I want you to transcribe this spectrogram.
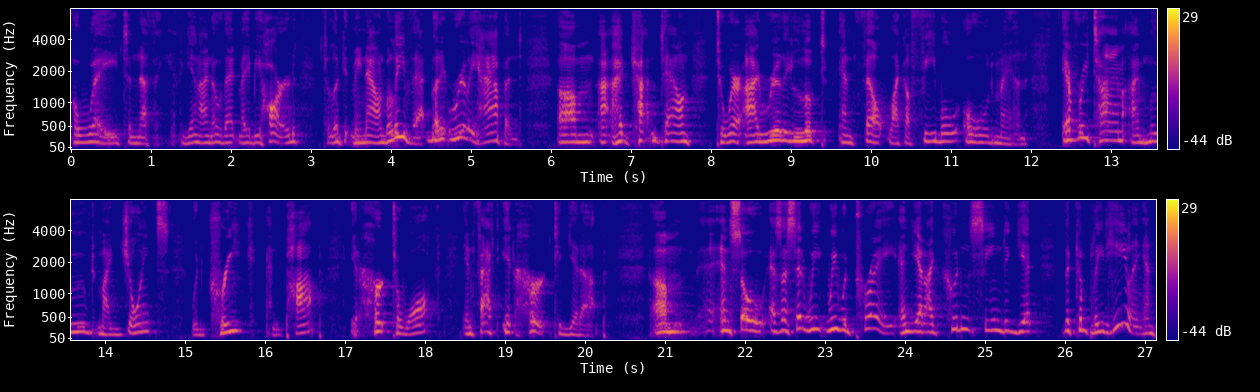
away to nothing. And again, I know that may be hard to look at me now and believe that, but it really happened. Um, I had gotten down to where I really looked and felt like a feeble old man. Every time I moved, my joints would creak and pop. It hurt to walk. In fact, it hurt to get up. Um, and so, as I said, we, we would pray, and yet I couldn't seem to get the complete healing. And,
